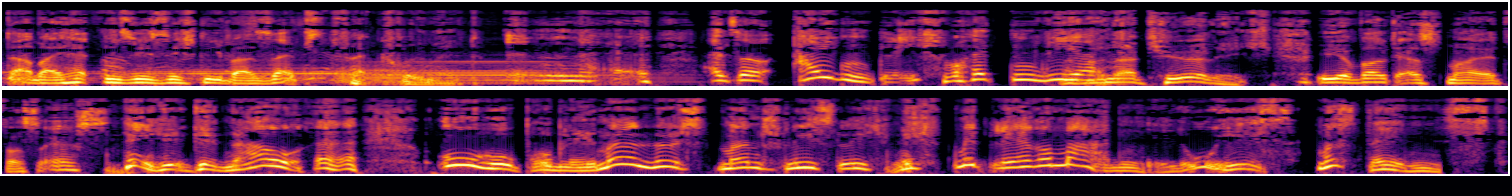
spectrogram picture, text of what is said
Dabei hätten sie sich lieber selbst verkrümelt. Äh, also eigentlich wollten wir... Aber natürlich. Ihr wollt erst mal etwas essen. genau. Uhu-Probleme löst man schließlich nicht mit leerem Magen. Luis, was denkst?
